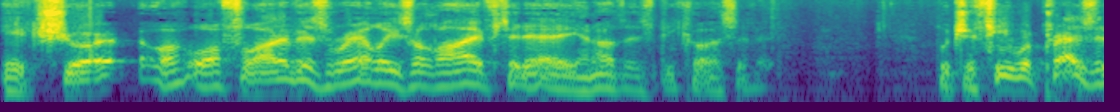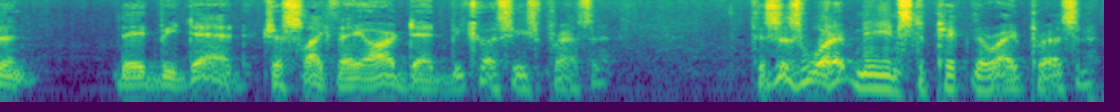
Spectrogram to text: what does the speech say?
It's sure awful lot of Israelis alive today and others because of it. Which, if he were president, they'd be dead, just like they are dead because he's president. This is what it means to pick the right president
